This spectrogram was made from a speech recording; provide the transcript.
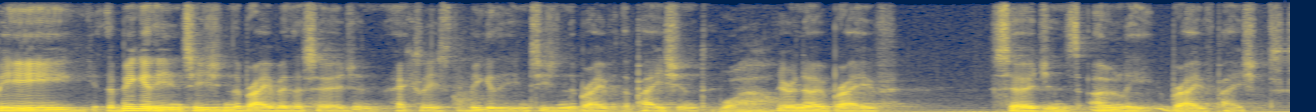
Big, the bigger the incision, the braver the surgeon. Actually, it's the bigger the incision, the braver the patient. Wow. There are no brave surgeons, only brave patients.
